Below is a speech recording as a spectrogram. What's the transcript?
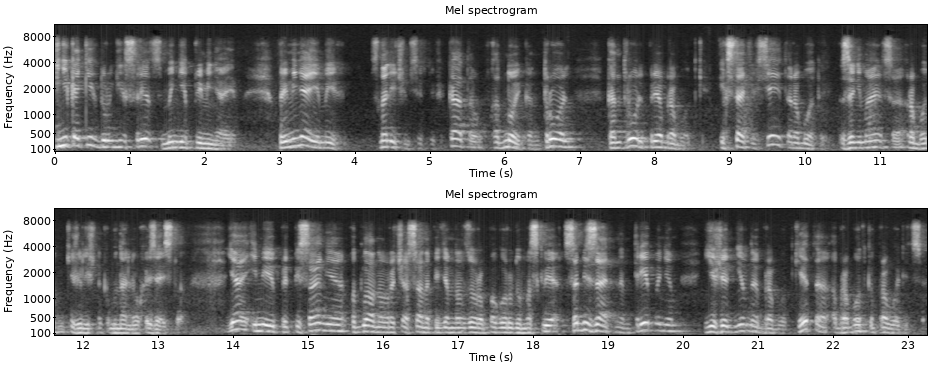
И никаких других средств мы не применяем. Применяем их с наличием сертификатов, входной контроль, контроль при обработке. И, кстати, всей этой работой занимаются работники жилищно-коммунального хозяйства – я имею предписание от главного врача санэпидемнадзора по городу Москве с обязательным требованием ежедневной обработки. Эта обработка проводится.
